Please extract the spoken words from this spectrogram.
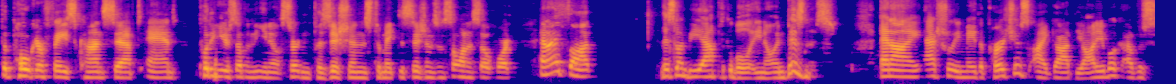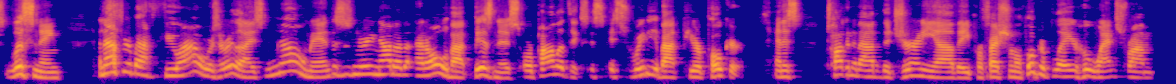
the poker face concept and putting yourself in you know certain positions to make decisions and so on and so forth. And I thought this might be applicable, you know, in business. And I actually made the purchase. I got the audiobook. I was listening. And after about a few hours, I realized, no, man, this is really not at all about business or politics. It's, it's really about pure poker. And it's talking about the journey of a professional poker player who went from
